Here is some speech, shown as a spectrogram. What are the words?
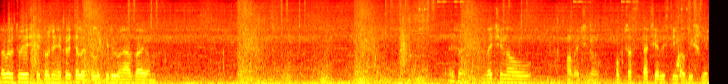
Dobre, tu je ešte to, že nepriateľe sa likvidujú navzájom. Takže väčšinou, no väčšinou, občas stačí, aby ste ich obišli.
